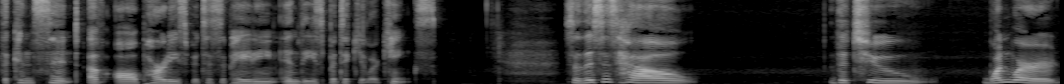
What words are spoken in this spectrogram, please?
the consent of all parties participating in these particular kinks. So, this is how the two, one word,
